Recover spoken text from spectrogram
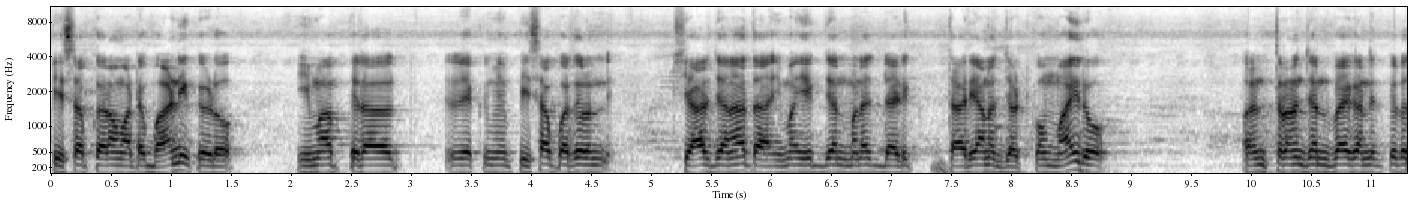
પેશાબ કરવા માટે બહાર નીકળ્યો. એમાં પેલા એક મેં પેશાબ કરતો ચાર જણા હતા. એમાં એક જણ મને ડાયરેક્ટ ધારિયાનો ઝટકો માર્યો અને ત્રણ જણ ભાઈ અને પેલો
